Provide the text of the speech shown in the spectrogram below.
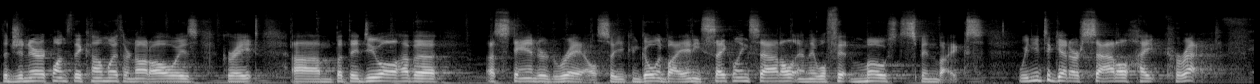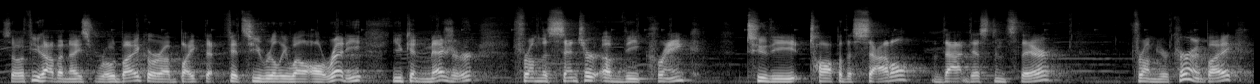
The generic ones they come with are not always great, um, but they do all have a, a standard rail. So you can go and buy any cycling saddle and they will fit most spin bikes. We need to get our saddle height correct. So if you have a nice road bike or a bike that fits you really well already, you can measure from the center of the crank to the top of the saddle, that distance there, from your current bike,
